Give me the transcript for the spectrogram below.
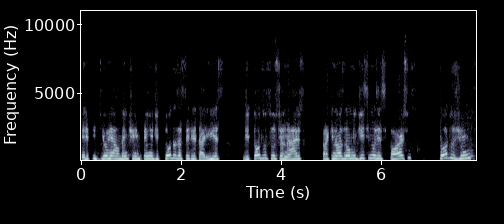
ele pediu realmente o empenho de todas as secretarias, de todos os funcionários, para que nós não medíssemos esforços, todos juntos,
